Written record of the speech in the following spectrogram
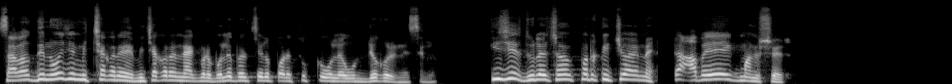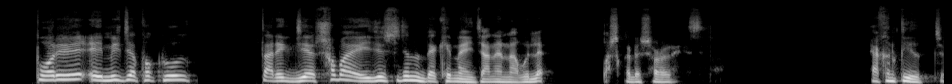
সালাউদ্দিন ওই যে মিথ্যা করে মিথ্যা করে না একবার বলে ফেলছিল, পরে চুক্ক বলে উড্ড করে নিয়েছিল। কিসের জুলাই সনদ? পরে কিছু হয় না, এটা আবেগ মানুষের। পরে এই মির্জা ফখরুল, তারেক জিয়া সবাই এই জিনিসটা যেন দেখে নাই, জানে না বলে পাশকাটে সরে রেখেছিল এখন কি হচ্ছে?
